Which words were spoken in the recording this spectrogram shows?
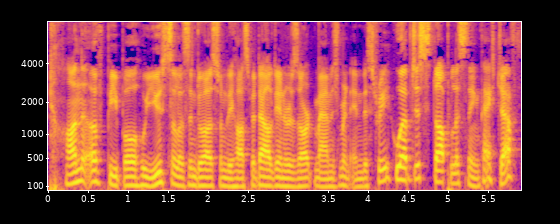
ton of people who used to listen to us from the hospitality and resort management industry who have just stopped listening. Thanks, Jeff.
